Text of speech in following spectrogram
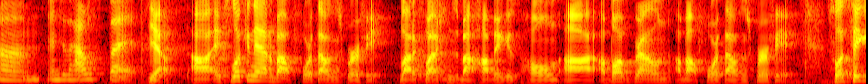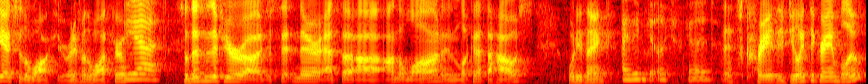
um, into the house, but. Yeah, uh, it's looking at about 4,000 square feet. A lot of questions about how big is the home. Uh, above ground, about 4,000 square feet. So let's take you guys to the walkthrough. Ready for the walkthrough? Yeah. So this is if you're uh, just sitting there at the uh, on the lawn and looking at the house. What do you think? I think it looks good. It's crazy. Do you like the gray and blue?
